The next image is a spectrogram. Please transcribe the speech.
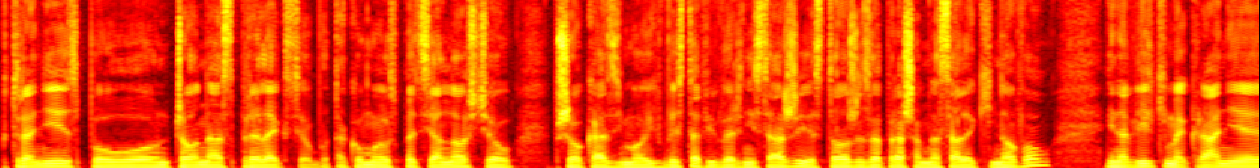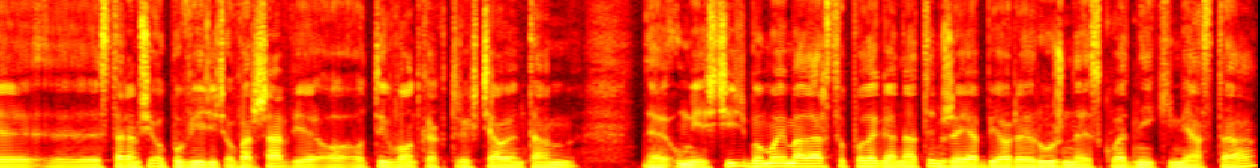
która nie jest połączona z prelekcją, bo taką moją specjalnością przy okazji moich wystaw i wernisaży jest to, że zapraszam na salę kinową i na wielkim ekranie e, staram się opowiedzieć o Warszawie, o, o tych wątkach, które chciałem tam e, umieścić, bo moje malarstwo polega na tym, że ja biorę różne składniki miasta,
